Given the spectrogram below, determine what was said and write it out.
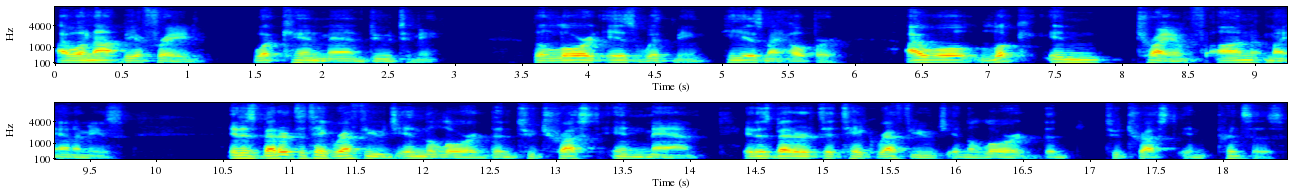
I will not be afraid. What can man do to me? The Lord is with me. He is my helper. I will look in triumph on my enemies. It is better to take refuge in the Lord than to trust in man. It is better to take refuge in the Lord than to trust in princes.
